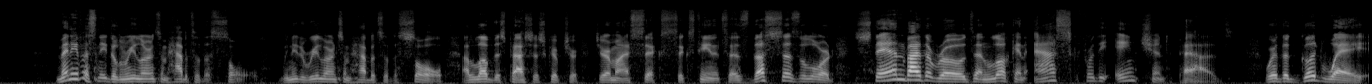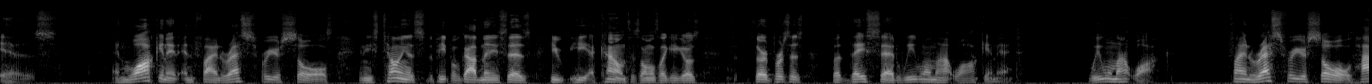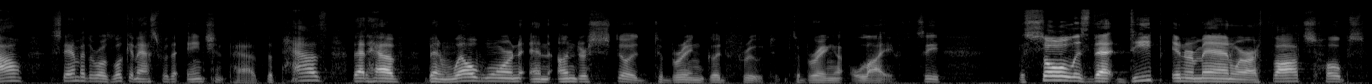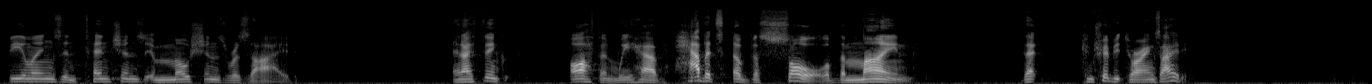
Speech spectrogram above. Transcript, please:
many of us need to relearn some habits of the soul. We need to relearn some habits of the soul. I love this passage of scripture, Jeremiah 6, 16. It says, Thus says the Lord, stand by the roads and look and ask for the ancient paths, where the good way is, and walk in it and find rest for your souls. And he's telling us to the people of God, and then he says, he, he accounts. It's almost like he goes, third person says, But they said, We will not walk in it. We will not walk. Find rest for your souls. How? Stand by the roads, look and ask for the ancient paths, the paths that have been well worn and understood to bring good fruit, to bring life. See, the soul is that deep inner man where our thoughts, hopes, feelings, intentions, emotions reside. And I think often we have habits of the soul, of the mind, that contribute to our anxiety.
